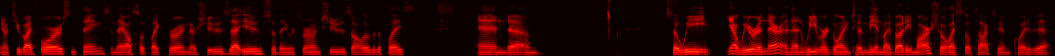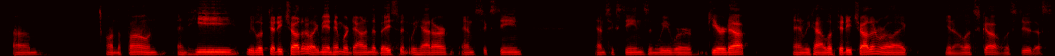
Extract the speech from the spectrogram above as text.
you know, two by fours and things. And they also like throwing their shoes at you. So they were throwing shoes all over the place. And, um, so we, yeah, we were in there and then we were going to me and my buddy Marshall. I still talk to him quite a bit, um, on the phone and he, we looked at each other, like me and him were down in the basement. We had our M16, M16s and we were geared up and we kind of looked at each other and we're like, you know, let's go, let's do this.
